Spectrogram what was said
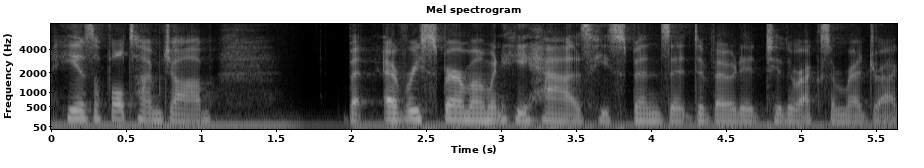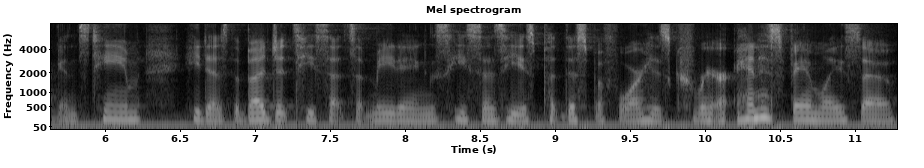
He has a full time job but every spare moment he has, he spends it devoted to the Wrexham Red Dragons team. He does the budgets, he sets up meetings. He says he has put this before his career and his family. So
